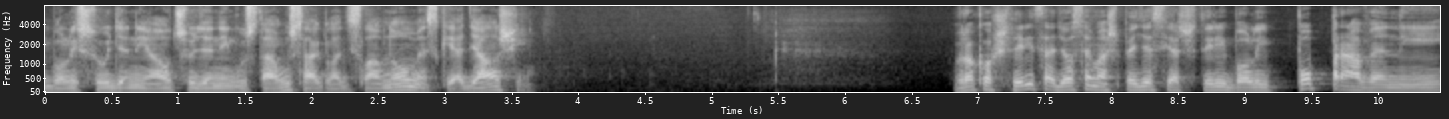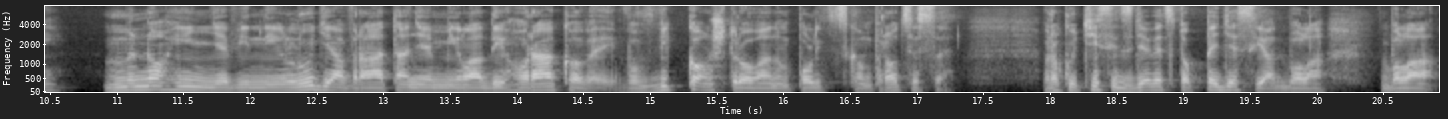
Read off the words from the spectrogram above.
boli súdení a odsúdení Gustav Husák, Vladislav Novomeský a ďalší. V rokoch 48 až 54 boli popravení mnohí nevinní ľudia vrátane Milady Horákovej vo vykonštruovanom politickom procese. V roku 1950 bola, bola,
